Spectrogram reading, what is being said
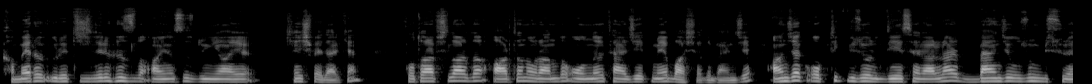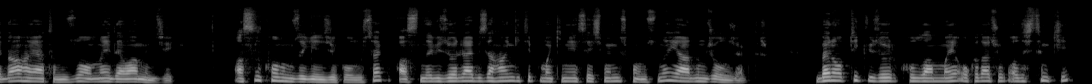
Kamera üreticileri hızla aynasız dünyayı keşfederken fotoğrafçılar da artan oranda onları tercih etmeye başladı bence. Ancak optik vizörlü DSLR'lar bence uzun bir süre daha hayatımızda olmaya devam edecek. Asıl konumuza gelecek olursak aslında vizörler bize hangi tip makineyi seçmemiz konusunda yardımcı olacaktır. Ben optik vizör kullanmaya o kadar çok alıştım ki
